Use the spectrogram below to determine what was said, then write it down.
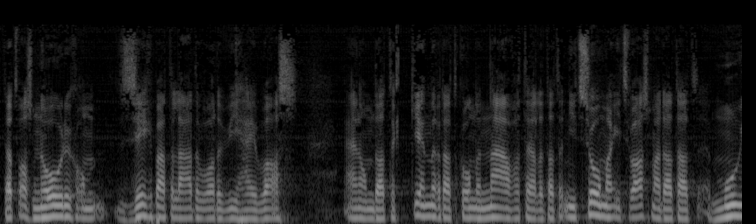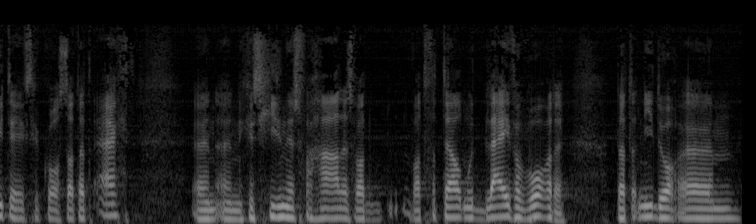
dat was nodig om zichtbaar te laten worden wie hij was. En omdat de kinderen dat konden navertellen, dat het niet zomaar iets was, maar dat dat moeite heeft gekost. Dat het echt een, een geschiedenisverhaal is wat, wat verteld moet blijven worden. Dat het niet door, um,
